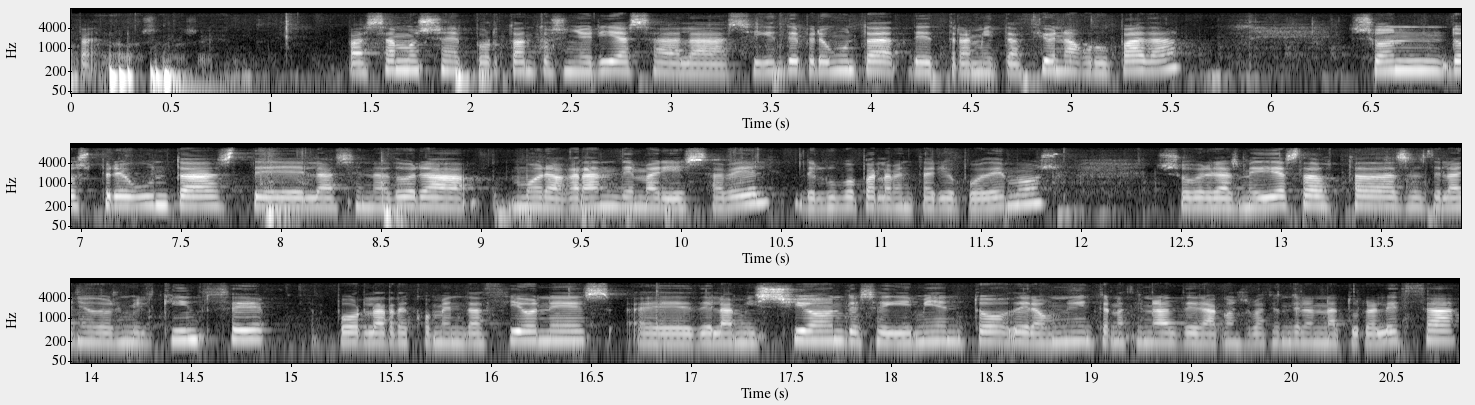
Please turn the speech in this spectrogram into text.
pa pasamos, eh, por tanto, señorías, a la siguiente pregunta de tramitación agrupada. Son dos preguntas de la senadora Mora Grande María Isabel, del Grupo Parlamentario Podemos, sobre las medidas adoptadas desde el año 2015 por las recomendaciones eh, de la misión de seguimiento de la Unión Internacional de la Conservación de la Naturaleza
